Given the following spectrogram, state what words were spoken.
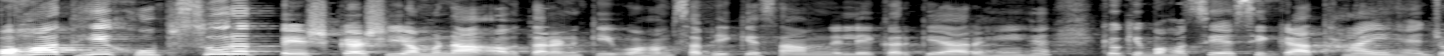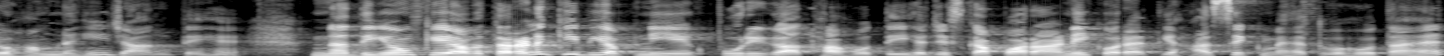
बहुत ही खूबसूरत पेशकश यमुना अवतरण की वो हम सभी के सामने लेकर के आ रहे हैं, क्योंकि बहुत सी ऐसी गाथाएँ हैं जो हम नहीं जानते हैं। नदियों के अवतरण की भी अपनी एक पूरी गाथा होती है, जिसका पौराणिक और ऐतिहासिक महत्व होता है।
